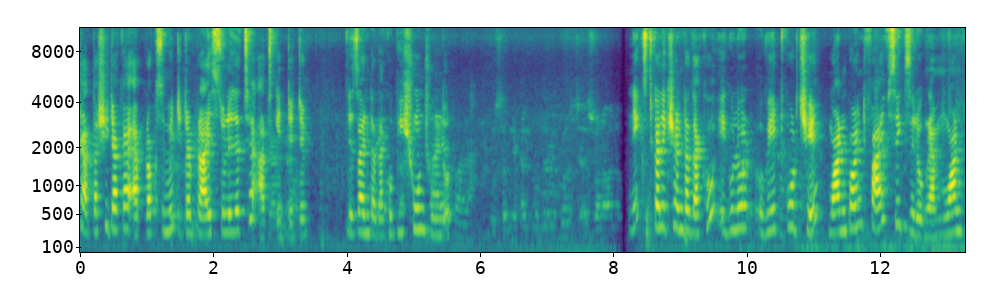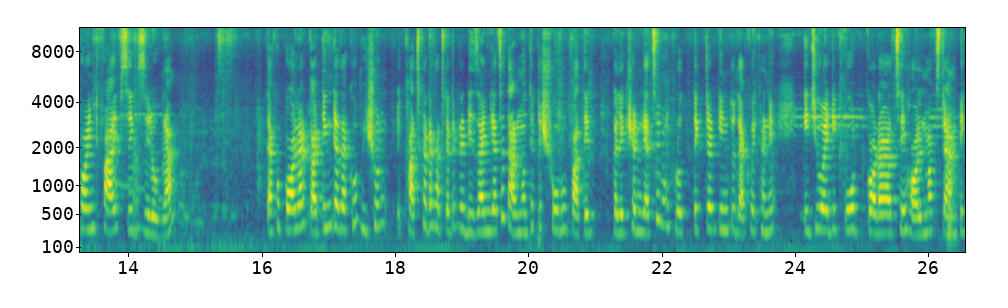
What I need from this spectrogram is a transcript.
সাতাশি টাকা অ্যাপ্রক্সিমেট এটার প্রাইস চলে যাচ্ছে আজকের ডেটে ডিজাইনটা দেখো, ভীষণ সুন্দর। নেক্সট কালেকশনটা দেখো, এগুলোর ওয়েট পড়ছে one point five six zero gram one point five six zero gram দেখো পলার কাটিংটা দেখো ভীষণ খাঁচকাটা খাঁচকাটা একটা ডিজাইন গেছে তার মধ্যে একটা সরু পাতের কালেকশন গেছে এবং প্রত্যেকটার কিন্তু দেখো এখানে এইচইউআইডি কোড করা আছে হলমার্ক স্ট্যাম্পিং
